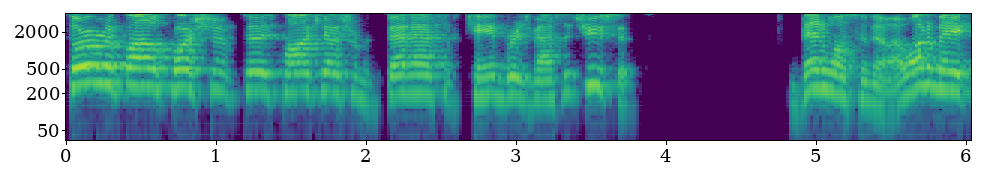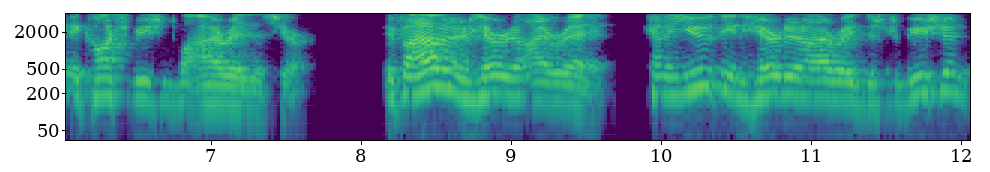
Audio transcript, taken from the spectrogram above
Third and final question of today's podcast from Ben S. of Cambridge, Massachusetts. Ben wants to know I want to make a contribution to my IRA this year. If I have an inherited IRA, can I use the inherited IRA distribution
